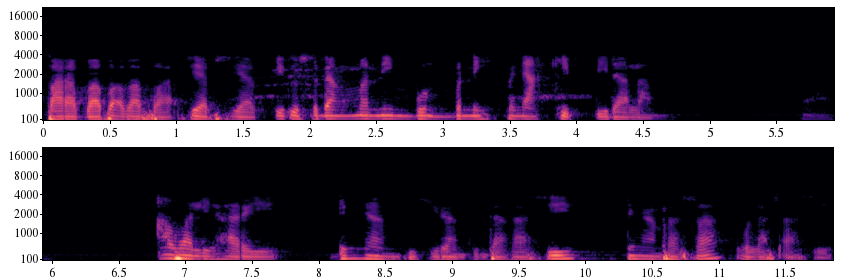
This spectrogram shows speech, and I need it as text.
para bapak-bapak siap-siap. Itu sedang menimbun benih penyakit di dalam. Nah, awali hari dengan pikiran cinta kasih, dengan rasa welas asih.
